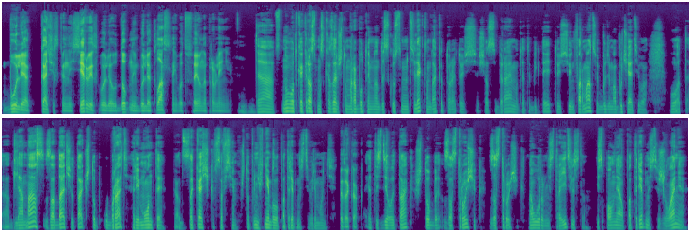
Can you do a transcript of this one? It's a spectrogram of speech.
более качественный сервис, более удобный, более классный вот в своем направлении. Да, ну вот как раз мы сказали, что мы работаем над искусственным интеллектом, да, который, то есть сейчас собираем вот это big data, то есть всю информацию, будем обучать его. Вот. А для нас задача так, чтобы убрать ремонты от заказчиков совсем, чтобы у них не было потребности в ремонте. Это как? Это сделать так, чтобы застройщик, застройщик на уровне строительства исполнял потребности, желания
